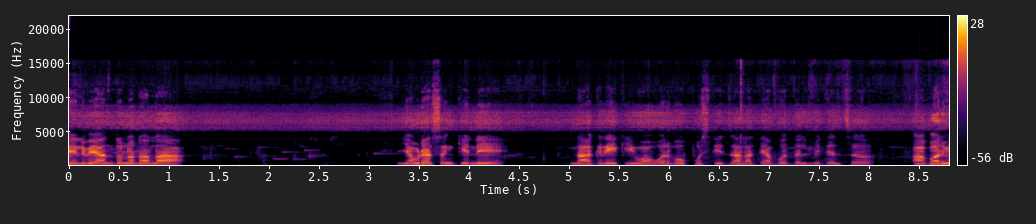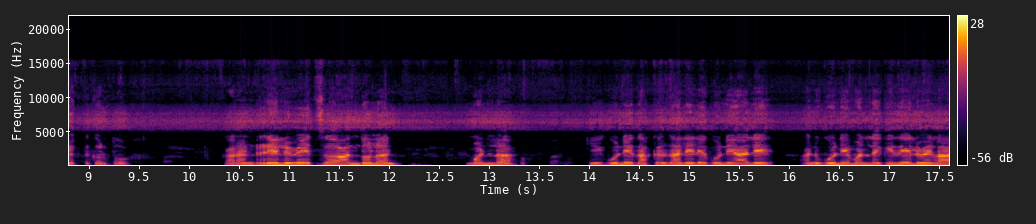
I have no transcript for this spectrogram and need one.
रेल्वे आंदोलनाला एवढ्या संख्येने नागरिक युवा वर्ग उपस्थित झाला त्याबद्दल मी त्यांचं आभार व्यक्त करतो. कारण रेल्वेचं आंदोलन म्हणलं की गुन्हे दाखल झालेले गुन्हे आले आणि गुन्हे म्हणलं की रेल्वेला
